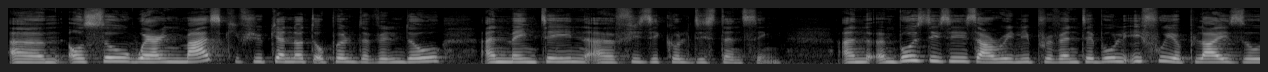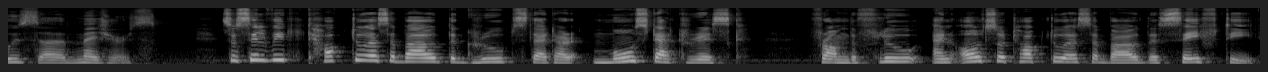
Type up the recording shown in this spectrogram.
Um, also wearing mask if you cannot open the window and maintain uh, physical distancing. And, and, both diseases are really preventable if we apply those uh, measures. So Sylvie, talk to us about the groups that are most at risk from the flu and also talk to us about the safety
